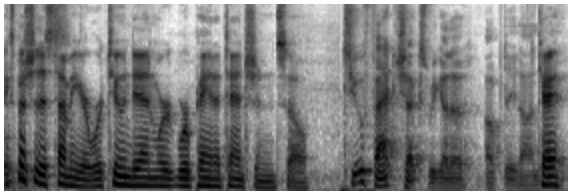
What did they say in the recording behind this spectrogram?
especially this time of year. We're tuned in. We're we're paying attention. So Two fact checks we got to update on. okay, today.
